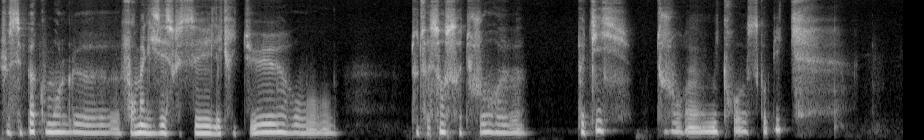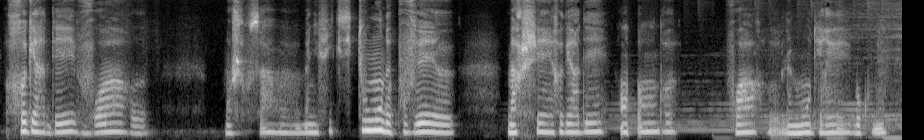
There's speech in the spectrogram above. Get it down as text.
Je ne sais pas comment le formaliser. Est-ce que c'est l'écriture ou... De toute façon, ce serait toujours euh, petit, toujours euh, microscopique. Regarder, voir. Euh, moi, je trouve ça magnifique. Si tout le monde pouvait marcher, regarder, entendre, voir, le monde irait beaucoup mieux.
